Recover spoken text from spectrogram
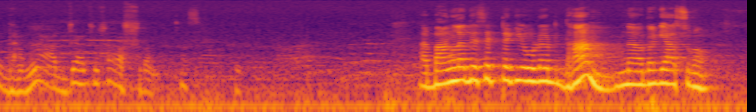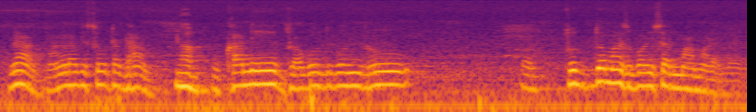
তো ধাম না আর যা আছে সব আশ্রম। আর বাংলাদেশেরটা কি ওটা ধাম না ওটা কি আশ্রম? না বাংলাদেশে ওটা ধাম। ধাম। ওখানে জগৎবন্ধু চোদ্দ মাস বয়সের মা মারা যায়।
